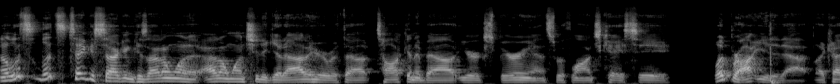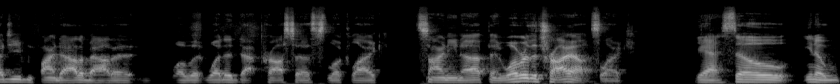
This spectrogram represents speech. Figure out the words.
Now let's let's take a second because I don't want to I don't want you to get out of here without talking about your experience with Launch KC what brought you to that? Like, how'd you even find out about it? What what did that process look like signing up, and what were the tryouts like? Yeah, so you know,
